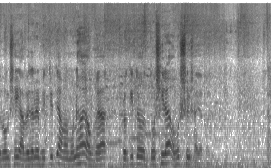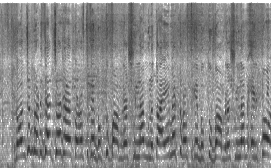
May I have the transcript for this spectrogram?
এবং সেই আবেদনের ভিত্তিতে আমার মনে হয় অভয়া প্রকৃত দোষীরা অবশ্যই সাজা পাবে। রঞ্জন ভট্টাচার্যের তরফ থেকে বক্তব্য আমরা শুনলাম মূলত আইএমএর তরফ থেকে বক্তব্য আমরা শুনলাম। এরপর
